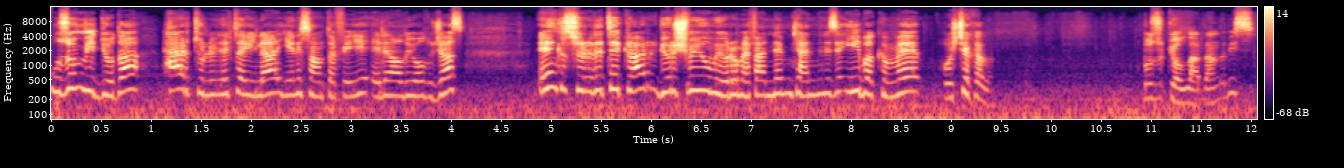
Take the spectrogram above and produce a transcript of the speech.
Uzun videoda her türlü detayıyla yeni Santa Fe'yi ele alıyor olacağız. En kısa sürede tekrar görüşmeyi umuyorum efendim. Kendinize iyi bakın ve hoşçakalın. Bozuk yollardan da biz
